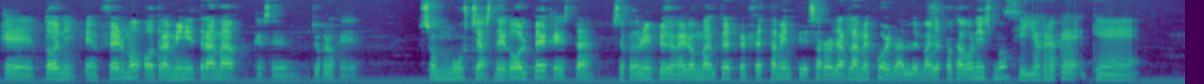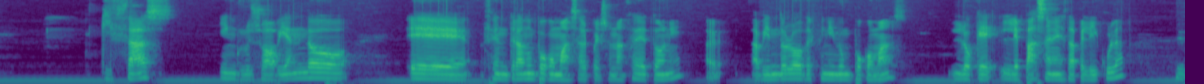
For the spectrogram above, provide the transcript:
Que Tony enfermo, otra mini trama que se, yo creo que son muchas de golpe. Que esta se podría haber incluido en Iron Man 3 perfectamente y desarrollarla mejor y darle mayor protagonismo. Sí, yo creo que, que quizás incluso habiendo eh, centrado un poco más al personaje de Tony, eh, habiéndolo definido un poco más, lo que le pasa en esta película, Mm.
